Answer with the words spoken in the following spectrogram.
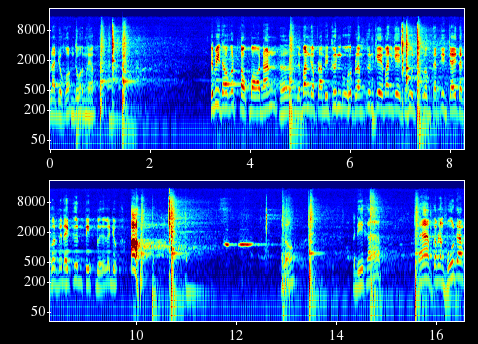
พลัดอยู่คอมทวงแล้ว เดี๋ยวพี่ทองก็ตกบ่อนั้นเออแล้วมันกับปลาไปขึ้นกูกับปลาขึ้นเก้มันเก้กูตกลงตัดสินใจ แต่คนไม่ได้ขึ้นติดเปลือกันอยู่อ้าวฮัลโหลสวัสดีครับ ครับกำลังพูดครับ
